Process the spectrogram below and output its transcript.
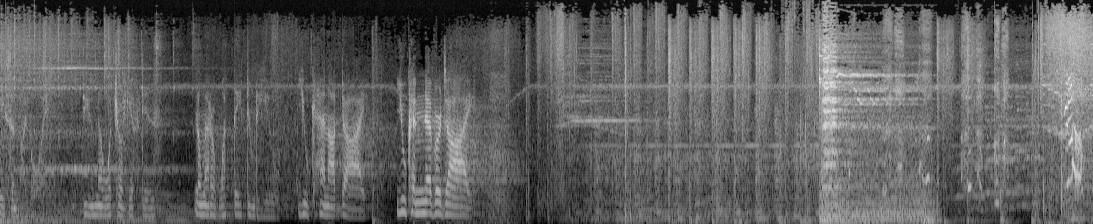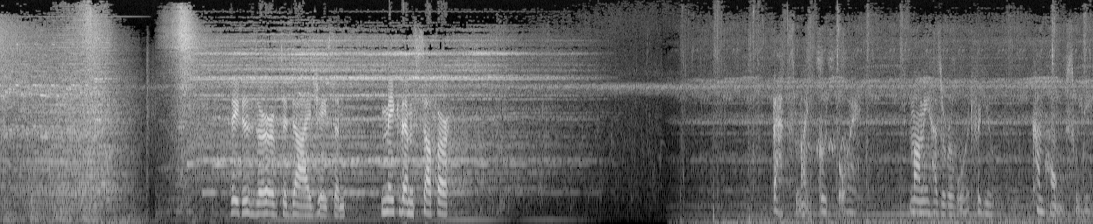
Jason, my boy, do you know what your gift is? No matter what they do to you, you cannot die. You can never die. They deserve to die, Jason. Make them suffer. That's my good boy. Mommy has a reward for you. Come home, sweetie.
